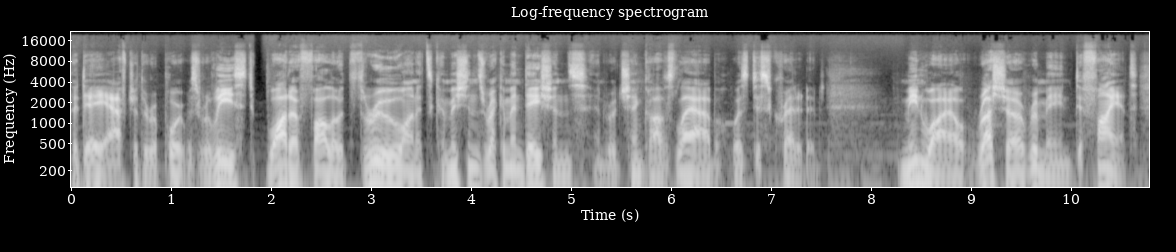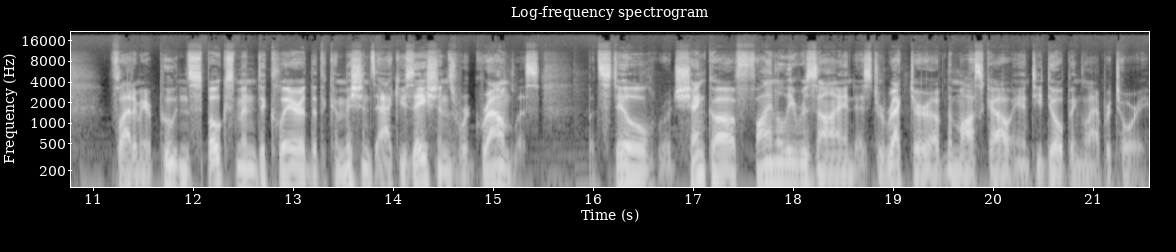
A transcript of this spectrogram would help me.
The day after the report was released, WADA followed through on its commission's recommendations, and Rodchenkov's lab was discredited. Meanwhile, Russia remained defiant. Vladimir Putin's spokesman declared that the commission's accusations were groundless. But still, Rodchenkov finally resigned as director of the Moscow anti doping laboratory.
